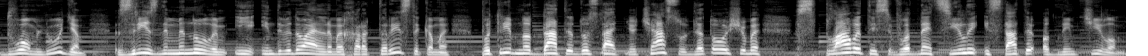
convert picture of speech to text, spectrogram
Двом людям з різним минулим і індивідуальними характеристиками потрібно дати достатньо часу для того, щоб сплавитись в одне ціле і стати одним тілом.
